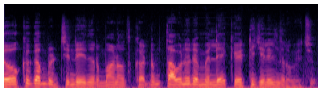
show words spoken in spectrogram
ലോക്കകം ബ്രിഡ്ജിന്റെ നിർമ്മാണോദ്ഘാടനം Tavanur M L A K T Jaleel നിർവഹിച്ചു.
